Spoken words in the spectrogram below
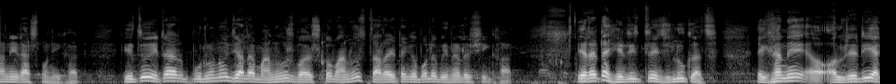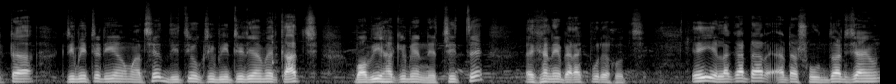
রানী রাসমণি ঘাট। কিন্তু এটার পুরনো যারা মানুষ বয়স্ক মানুষ তারা এটাকে বলে বেনারসি ঘাট। এর একটা হেরিটেজ লুক আছে। এখানে অলরেডি একটা ক্রিমিটেরিয়াম আছে। দ্বিতীয় ক্রিমিটেরিয়ামের কাজ ববি হাকিমের নেতৃত্বে। এখানে ব্যারাকপুরে হচ্ছে। এই এলাকাটার একটা সৌন্দর্যায়ন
